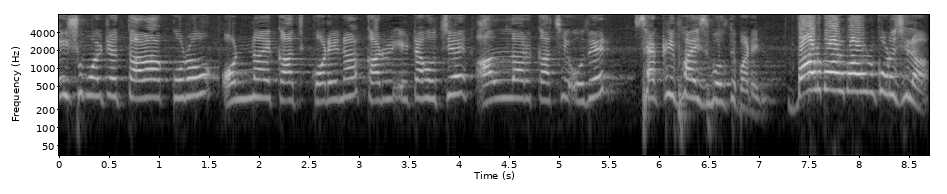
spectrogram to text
এই সময়টা তারা কোনো অন্যায় কাজ করে না, কারণ এটা হচ্ছে আল্লাহর কাছে ওদের স্যাক্রিফাইস বলতে পারেন। বারবার বারণ করেছিলাম,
